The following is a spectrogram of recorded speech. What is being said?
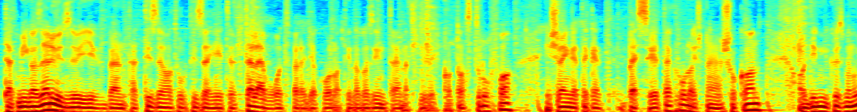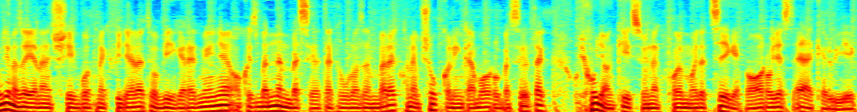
Tehát míg az előző évben, tehát 16-ról 17-re tele volt vele gyakorlatilag az internet, ez egy katasztrófa, és rengeteget beszéltek róla, és nagyon sokan, addig miközben ugyanez a jelenség volt megfigyelhető, a végeredménye, aközben nem beszéltek róla az emberek, hanem sokkal inkább arról beszéltek, hogy hogyan készülnek fel majd a cégek arra, hogy ezt elkerüljék.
